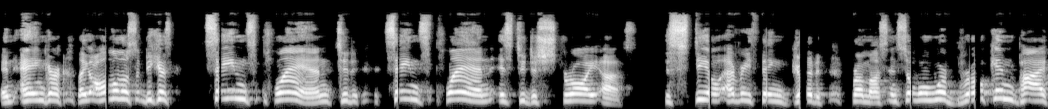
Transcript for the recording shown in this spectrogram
and anger, like all of those, because Satan's plan to, Satan's plan is to destroy us, to steal everything good from us. And so when we're broken by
